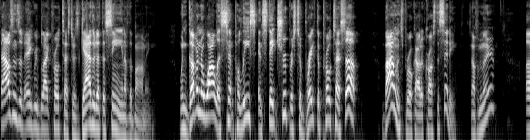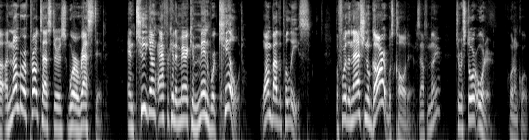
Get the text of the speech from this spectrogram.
thousands of angry black protesters gathered at the scene of the bombing. When Governor Wallace sent police and state troopers to break the protests up, violence broke out across the city. Sound familiar? Uh, a number of protesters were arrested, and two young African American men were killed, one by the police, before the National Guard was called in. Sound familiar? To restore order, quote unquote.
